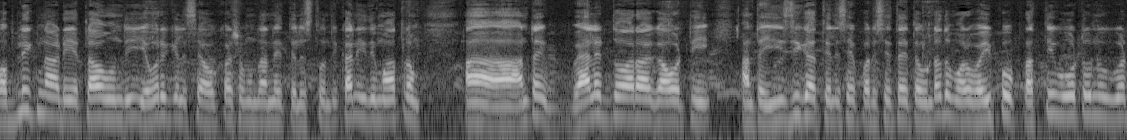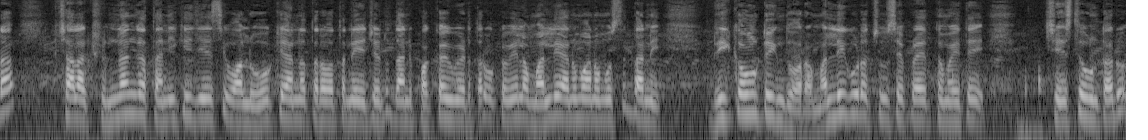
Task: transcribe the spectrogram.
పబ్లిక్ నాడి ఎట్లా ఉంది ఎవరు గెలిచే అవకాశం ఉందనేది తెలుస్తుంది. కానీ ఇది మాత్రం అంటే బ్యాలెట్ ద్వారా కాబట్టి అంత ఈజీగా తెలిసే పరిస్థితి అయితే ఉండదు. మరోవైపు ప్రతి ఓటును కూడా చాలా క్షుణ్ణంగా తనిఖీ చేసి వాళ్ళు ఓకే అన్న తర్వాతనే ఏజెంట్ దాన్ని పక్కకు పెడతారు. ఒకవేళ మళ్ళీ అనుమానం వస్తే దాన్ని రీకౌంటింగ్ ద్వారా మళ్ళీ కూడా చూసే ప్రయత్నం అయితే చేస్తూ ఉంటారు.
